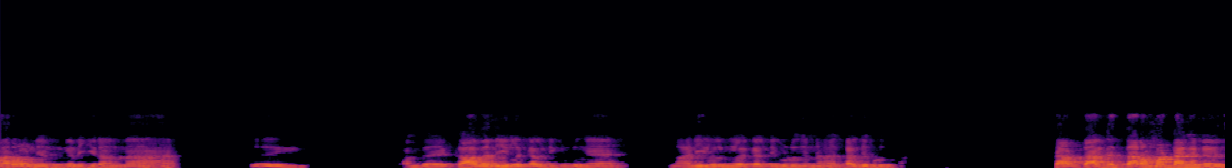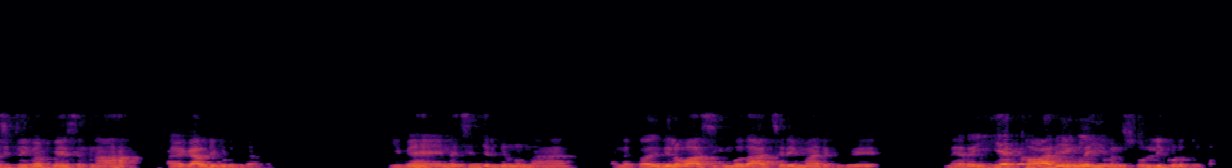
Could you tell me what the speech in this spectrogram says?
ஆரவன் என்ன நினைக்கிறான்னா அந்த காதணிகளை கழட்டி கொடுங்க அணிகலங்களை கழட்டி கொடுங்கன்னா கழட்டி கொடுத்தான் தரட்டு தரமாட்டாங்கன்னு நினைச்சிட்டு இவன் பேசுனா அங்க கழட்டி கொடுத்துட்டாங்க இவன் என்ன செஞ்சிருக்கணும்னா அந்த பகுதியில வாசிக்கும் போது ஆச்சரியமா இருக்குது. நிறைய காரியங்களை இவன் சொல்லி கொடுத்துட்டான்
